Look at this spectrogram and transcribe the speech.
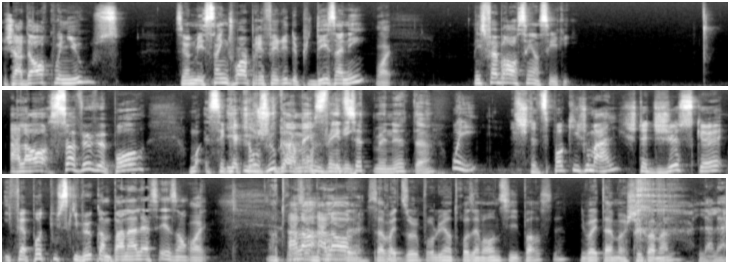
j'adore Quinn Hughes. C'est un de mes cinq joueurs préférés depuis des années, Ouais. Mais il se fait brasser en série. Alors, ça veut, veut pas. Moi, c'est Il, quelque il chose joue qui doit quand même considéré. 27 minutes. Hein? Oui, je te dis pas qu'il joue mal. Je te dis juste qu'il fait pas tout ce qu'il veut comme pendant la saison. Ouais. En troisième Alors- ronde, alors- euh, ça va être dur pour lui en troisième ronde s'il passe. là. Il va être amoché pas mal. Là, là,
